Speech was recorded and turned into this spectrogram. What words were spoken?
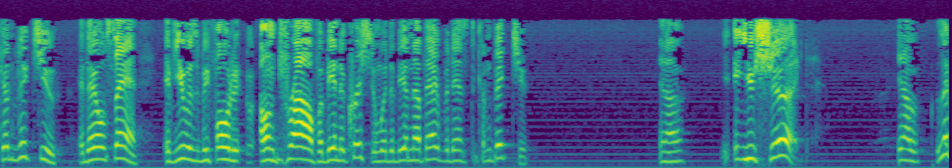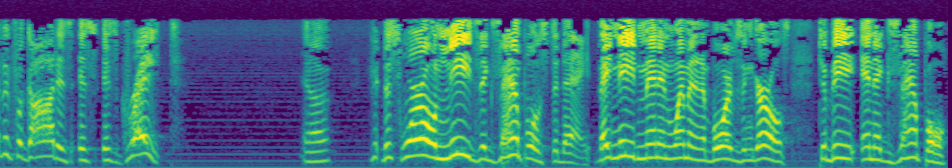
convict you. The old saying, if you was before on trial for being a Christian, would there be enough evidence to convict you? You know, you should. You know, living for God is is is great. You know, this world needs examples today. They need men and women and boys and girls to be an example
